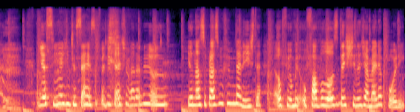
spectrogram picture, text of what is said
E assim a gente encerra esse podcast maravilhoso. E o nosso próximo filme da lista é o filme O Fabuloso Destino de Amélia Porin.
